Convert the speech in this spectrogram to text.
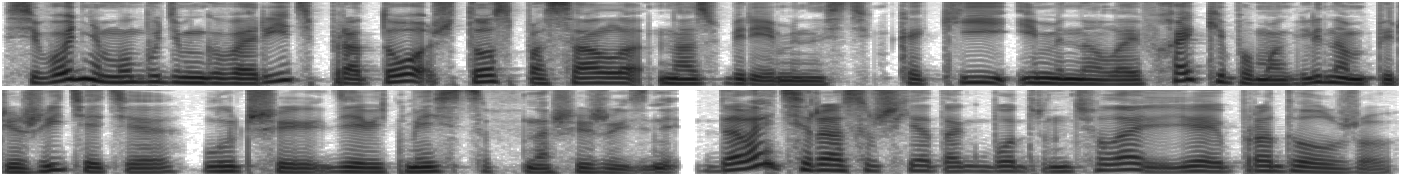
Сегодня мы будем говорить про то, что спасало нас в беременности. Какие именно лайфхаки помогли нам пережить эти лучшие 9 месяцев нашей жизни. Давайте, раз уж я так бодро начала, я и продолжу.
